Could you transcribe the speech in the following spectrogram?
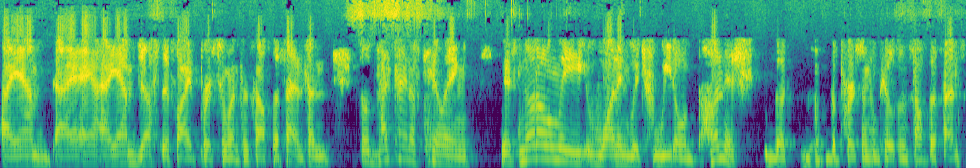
I am I, I am justified pursuant to self defense. And so that kind of killing is not only one in which we don't punish the, the person who kills in self-defense,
